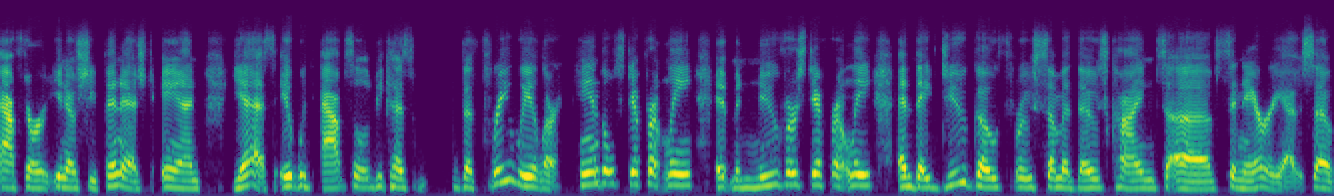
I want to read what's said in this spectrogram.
after you know she finished and yes it would absolutely because the three wheeler handles differently, it maneuvers differently, and they do go through some of those kinds of scenarios. So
